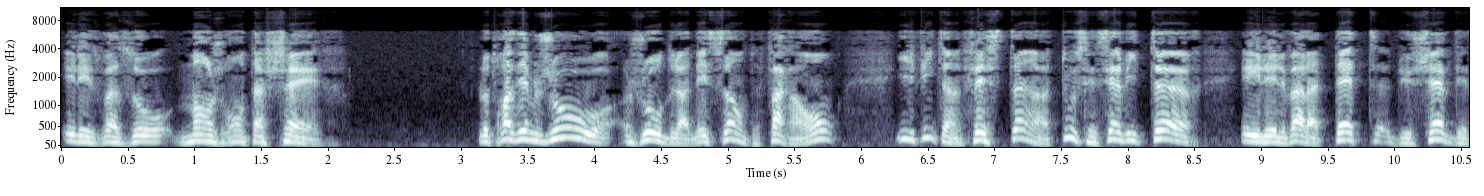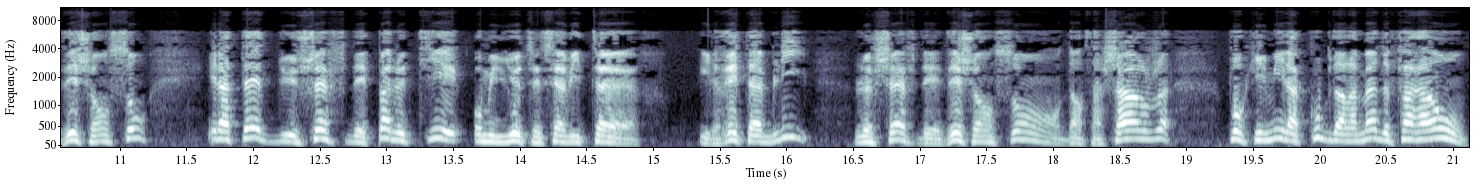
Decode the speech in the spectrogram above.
et les oiseaux mangeront ta chair. Le troisième jour, jour de la naissance de Pharaon, il fit un festin à tous ses serviteurs, et il éleva la tête du chef des échansons et la tête du chef des panetiers au milieu de ses serviteurs. Il rétablit le chef des échansons dans sa charge pour qu'il mit la coupe dans la main de Pharaon,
